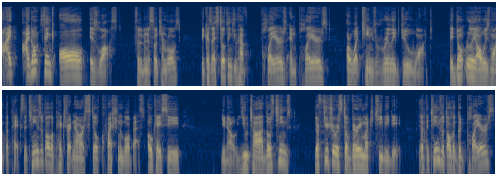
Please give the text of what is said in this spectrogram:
I I don't think all is lost for the Minnesota Timberwolves because I still think you have players and players are what teams really do want. They don't really always want the picks. The teams with all the picks right now are still questionable at best. OKC, you know, Utah, those teams, their future is still very much TBD. Yeah. But the teams with all the good players,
